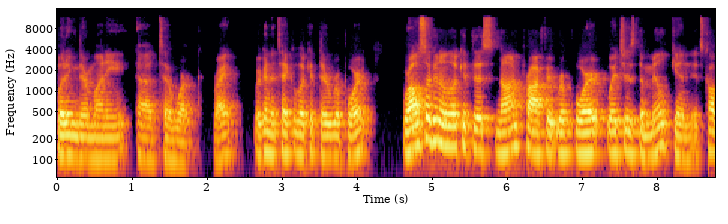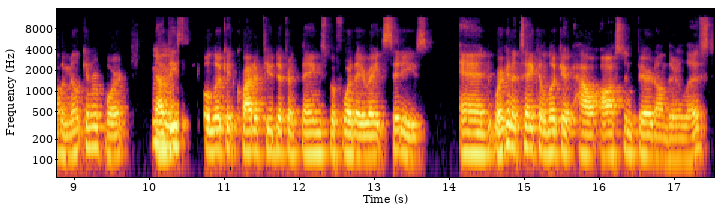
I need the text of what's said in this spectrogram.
putting their money uh, to work, right? We're going to take a look at their report. We're also going to look at this nonprofit report, which is the Milken. It's called the Milken Report. Now, mm-hmm. these people look at quite a few different things before they rate cities. And we're going to take a look at how Austin fared on their list.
